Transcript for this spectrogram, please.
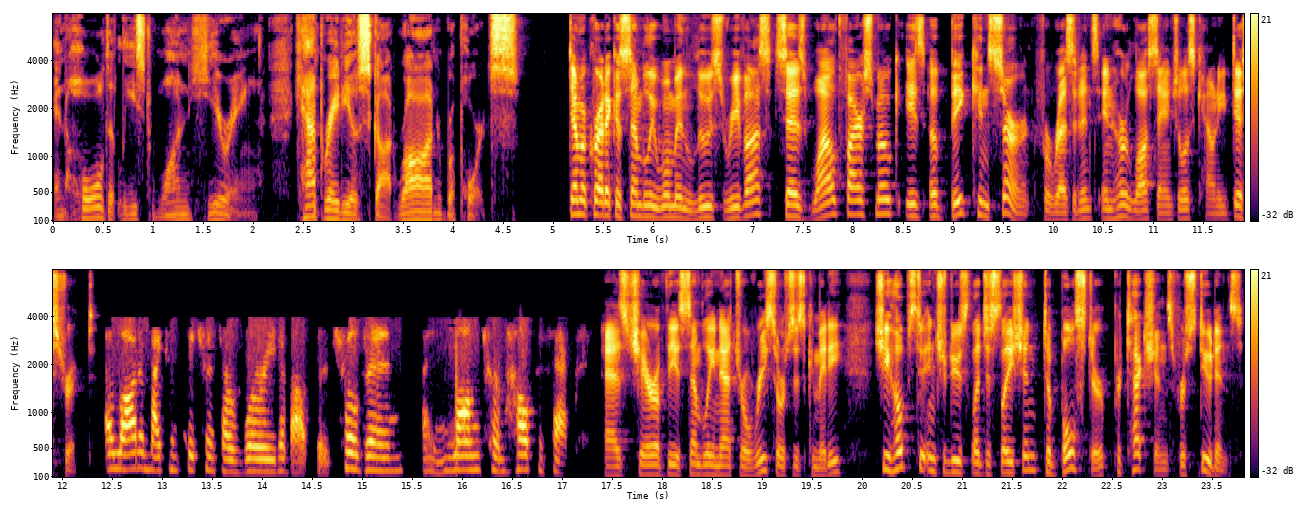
and hold at least one hearing. Cap Radio's Scott Rodd reports. Democratic Assemblywoman Luz Rivas says wildfire smoke is a big concern for residents in her Los Angeles County district. A lot of my constituents are worried about their children and long term health effects. As chair of the Assembly Natural Resources Committee, she hopes to introduce legislation to bolster protections for students.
